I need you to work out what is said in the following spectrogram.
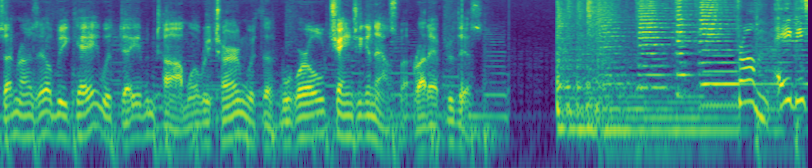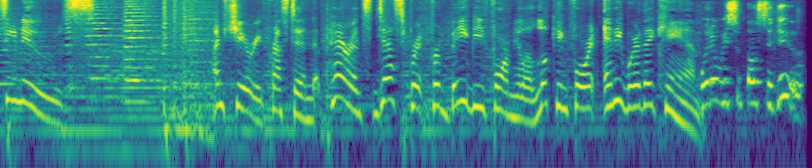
Sunrise LBK with Dave and Tom will return with the world changing announcement right after this. From ABC News. I'm Sherry Preston. Parents desperate for baby formula, looking for it anywhere they can. What are we supposed to do?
